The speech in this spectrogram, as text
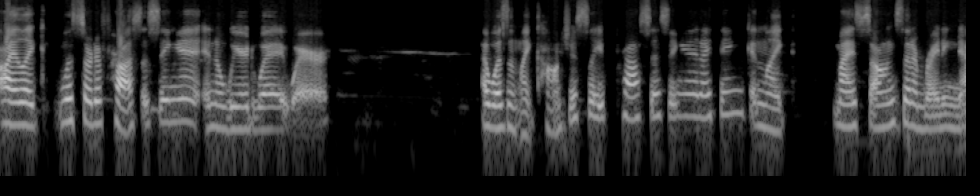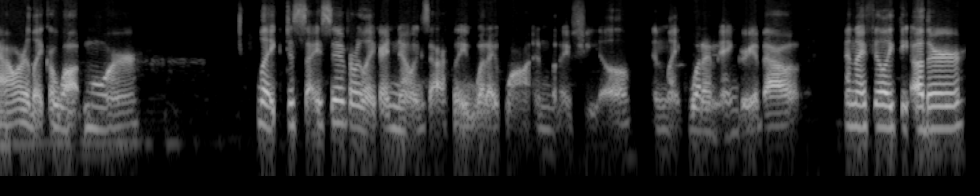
I like was sort of processing it in a weird way where I wasn't like consciously processing it, I think. And like my songs that I'm writing now are like a lot more like decisive or like I know exactly what I want and what I feel and like what I'm angry about. And I feel like the other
